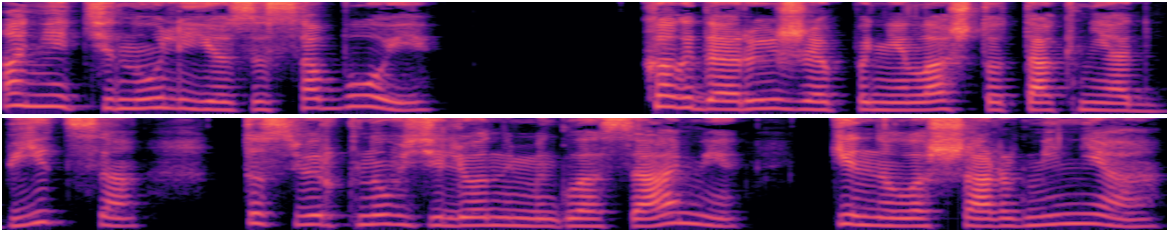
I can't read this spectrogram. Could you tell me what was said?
Они тянули ее за собой. Когда рыжая поняла, что так не отбиться, то, сверкнув зелеными глазами, кинула шар в меня.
